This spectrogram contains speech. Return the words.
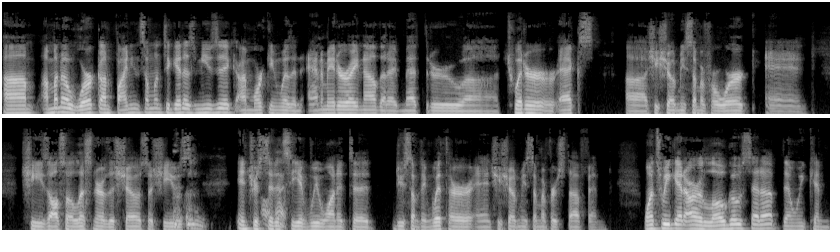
Um, I'm gonna work on finding someone to get us music. I'm working with an animator right now that I met through uh, Twitter or X. Uh, she showed me some of her work, and she's also a listener of the show, so she was interested oh, in see if we wanted to do something with her. And she showed me some of her stuff. And once we get our logo set up, then we can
